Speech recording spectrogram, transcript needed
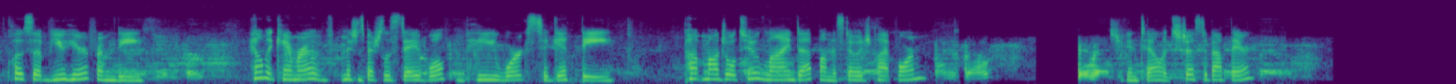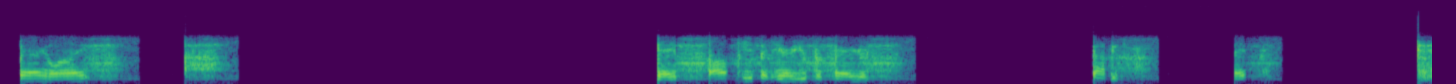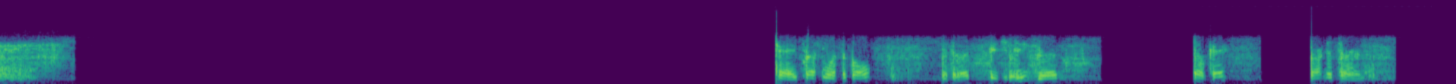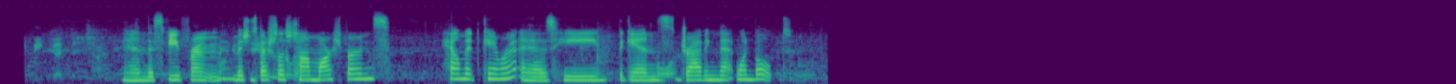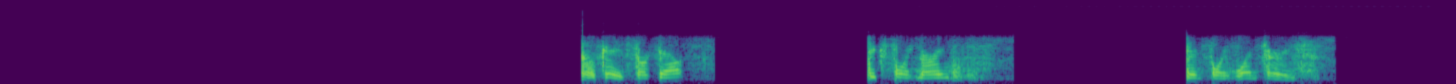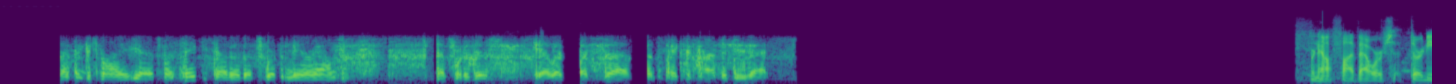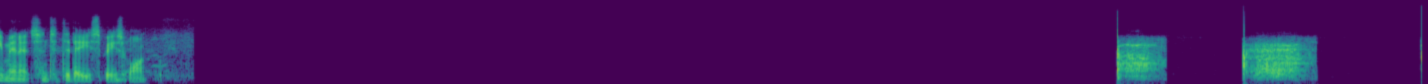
Close-up view here from the helmet camera of Mission Specialist Dave Wolf. He works to get the pump module 2 lined up on the stowage platform. Minus down. Okay, now As you can tell, it's just about there. Very light. Okay, I'll keep it here. You prepare your copy. Okay. Okay, pressing with the bolt. Good. PGT, good. Okay. Starting to turn. And this view from Mission Specialist Tom Marshburn's helmet camera as he begins driving that one bolt. Okay, it's torqued out. 6.9, 10.1 turns. I think it's my, yeah, it's my safety tether that's whipping me around. That's what it is? Yeah, let's, let's, uh, let's take the time to do that. We're now 5 hours, 30 minutes into today's spacewalk.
